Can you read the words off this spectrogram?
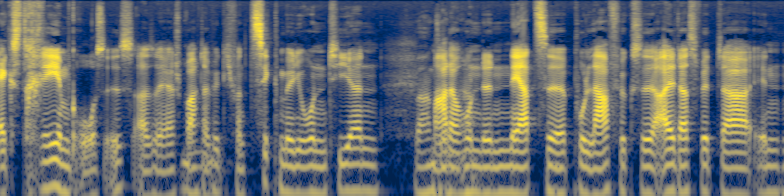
extrem groß ist. Also er sprach mhm. da wirklich von zig Millionen Tieren, Wahnsinn, Marderhunde, ja. Nerze, Polarfüchse, all das wird da in,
